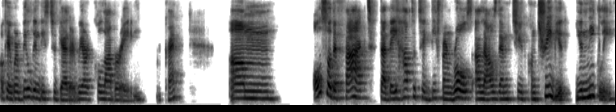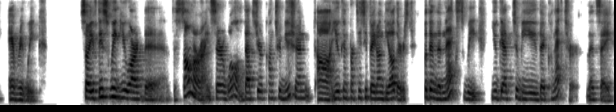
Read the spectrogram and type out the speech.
okay, we're building this together. We are collaborating, okay? Um, also, the fact that they have to take different roles allows them to contribute uniquely every week. So if this week you are the, the summarizer, well, that's your contribution. Uh, you can participate on the others. But then the next week, you get to be the connector, let's say.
